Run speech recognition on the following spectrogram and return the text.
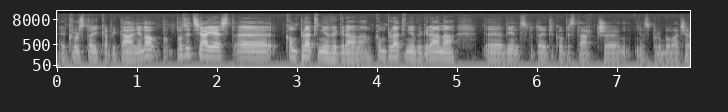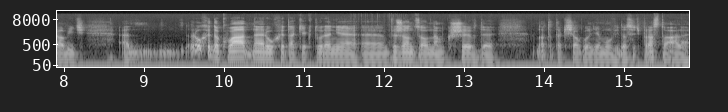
e, król stoi kapitalnie. No, pozycja jest e, kompletnie wygrana, kompletnie wygrana, e, więc tutaj tylko wystarczy spróbować robić e, ruchy dokładne, ruchy takie, które nie e, wyrządzą nam krzywdy. No to tak się ogólnie mówi dosyć prosto, ale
